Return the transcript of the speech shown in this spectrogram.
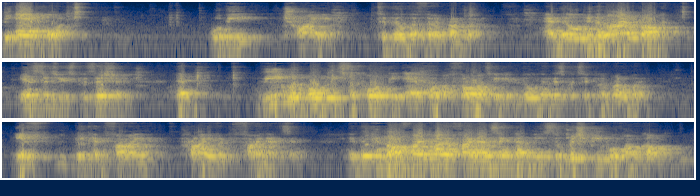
the airport will be trying to build a third runway. And it will be the Lion Rock Institute's position that we would only support the airport authority in building this particular runway if they can find private financing. If they cannot find private financing, that means the rich people of Hong Kong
